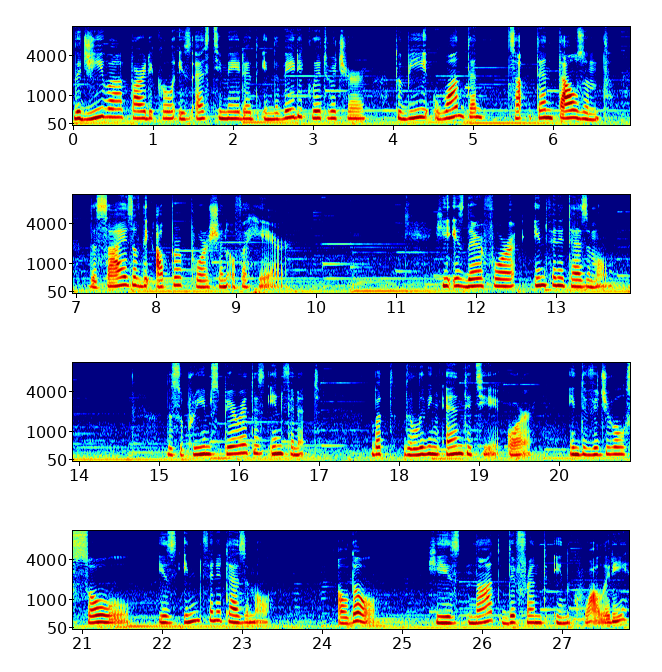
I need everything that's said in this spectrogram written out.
The jiva particle is estimated in the Vedic literature to be one ten, thousandth the size of the upper portion of a hair. He is therefore infinitesimal. The Supreme Spirit is infinite, but the living entity or individual soul is infinitesimal, although he is not different in quality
